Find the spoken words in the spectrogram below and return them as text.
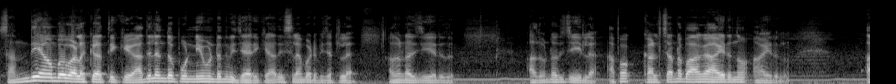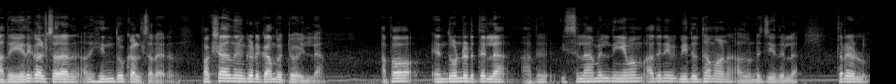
സന്ധ്യയാകുമ്പോൾ വിളക്ക് കത്തിക്കുക. അതിലെന്തോ പുണ്യമുണ്ടെന്ന് വിചാരിക്കുക. അത് ഇസ്ലാം പഠിപ്പിച്ചിട്ടില്ല. അതുകൊണ്ട് അത് ചെയ്യരുത്. അതുകൊണ്ട് അത് ചെയ്യില്ല. അപ്പോൾ കൾച്ചറിന്റെ ഭാഗമായിരുന്നോ? ആയിരുന്നു. അത് ഏത് കൾച്ചറായിരുന്നു അത് ഹിന്ദു കൾച്ചറായിരുന്നു പക്ഷേ അത് നിങ്ങൾക്ക് എടുക്കാൻ പറ്റുമോ? ഇല്ല. അപ്പോൾ എന്തുകൊണ്ട് എടുത്തില്ല? അത് ഇസ്ലാമിൽ നിയമം അതിന് വിരുദ്ധമാണ്. അതുകൊണ്ട് ചെയ്തില്ല. ഇത്രയേ ഉള്ളൂ.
